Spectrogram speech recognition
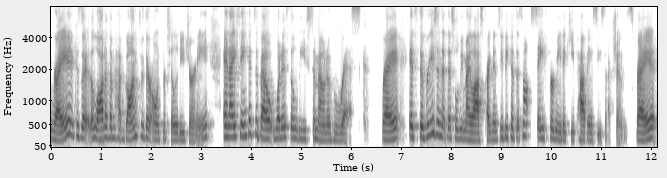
Right. Because a lot of them have gone through their own fertility journey. And I think it's about what is the least amount of risk, right? It's the reason that this will be my last pregnancy because it's not safe for me to keep having C sections, right?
